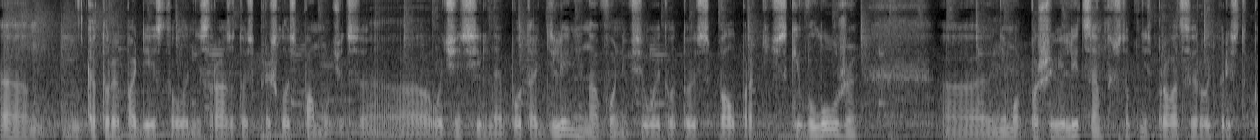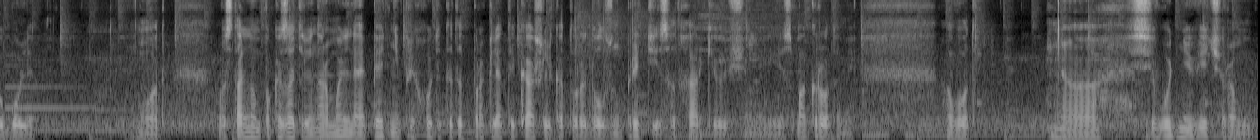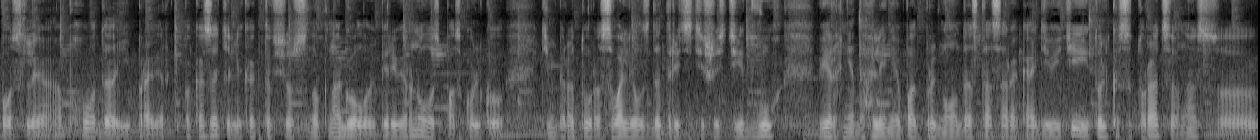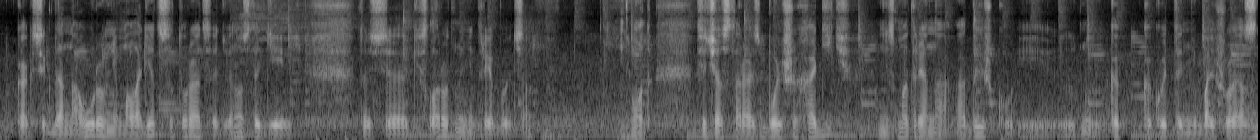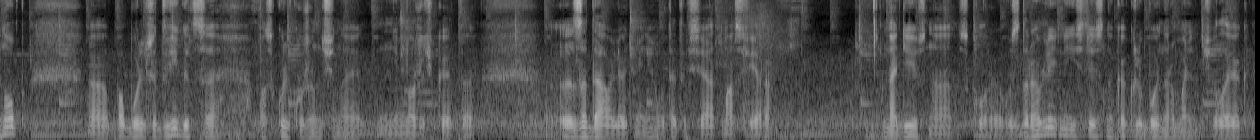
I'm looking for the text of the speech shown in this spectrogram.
эм, которое подействовало не сразу, то есть пришлось помучиться. Э, очень сильное потоотделение на фоне всего этого, то есть спал практически в луже, э, не мог пошевелиться, чтобы не спровоцировать приступы боли. Вот. В остальном показатели нормальные, опять не приходит этот проклятый кашель, который должен прийти с отхаркивающими и с мокротами. Вот. А, сегодня вечером после обхода и проверки показателей как-то все с ног на голову перевернулось, поскольку температура свалилась до 36,2, верхнее давление подпрыгнуло до 149, и только сатурация у нас, э, как всегда, на уровне. Молодец, сатурация 99. То есть э, кислород мне не требуется. Вот. Сейчас стараюсь больше ходить, несмотря на одышку и ну, как, какой-то небольшой озноб, э, побольше двигаться, поскольку уже начинает немножечко это э, задавливать меня, вот эта вся атмосфера. Надеюсь на скорое выздоровление, естественно, как любой нормальный человек.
